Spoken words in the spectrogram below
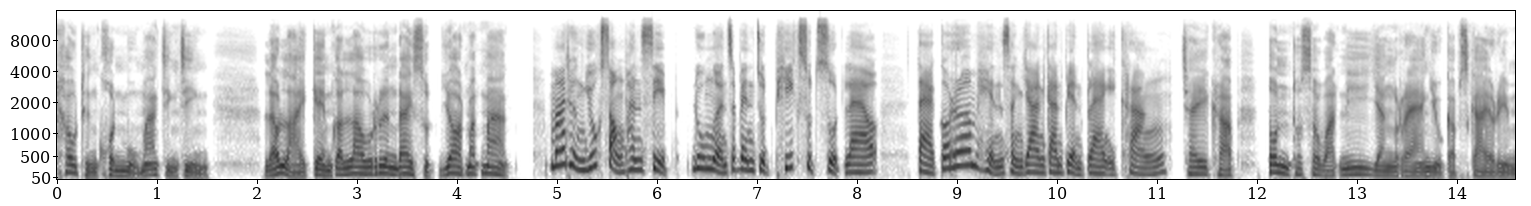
เข้าถึงคนหมู่มากจริง ๆ แล้วหลายเกมก็เล่าเรื่องได้สุดยอดมากๆ มาถึงยุค 2010 ดูเหมือนจะเป็นจุดพีคสุดๆแล้ว แต่ก็เริ่มเห็นสัญญาณการเปลี่ยนแปลงอีกครั้ง ใช่ครับ ต้นทศวรรษนี้ยังแรงอยู่กับ Skyrim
